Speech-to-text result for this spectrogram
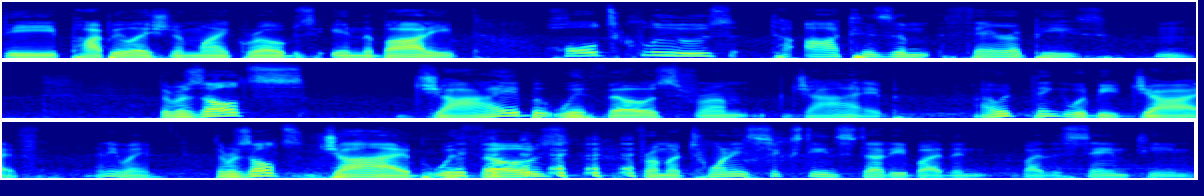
the population of microbes in the body, holds clues to autism therapies. Hmm. The results jibe with those from jibe. I would think it would be jive. Anyway, the results jibe with those from a 2016 study by the by the same team.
